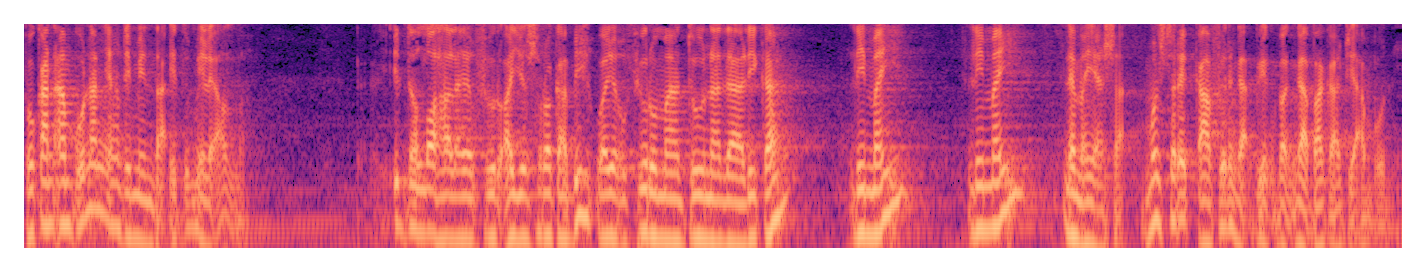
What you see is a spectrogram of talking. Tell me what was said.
bukan ampunan yang diminta, itu milik Allah. Inna Allah la yaghfiru ayyushraka bih wa yaghfiru ma duna dzalika limai limai lima yasha. Musyrik kafir enggak enggak bakal diampuni.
